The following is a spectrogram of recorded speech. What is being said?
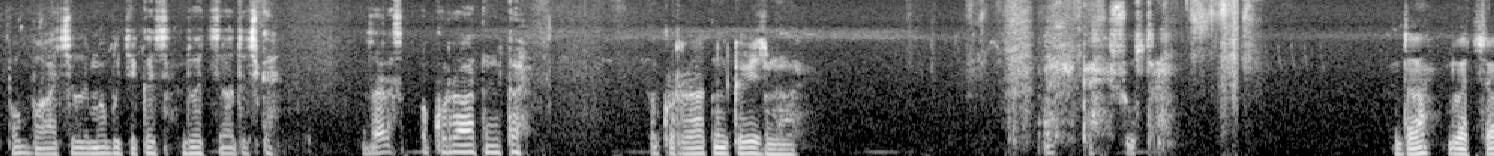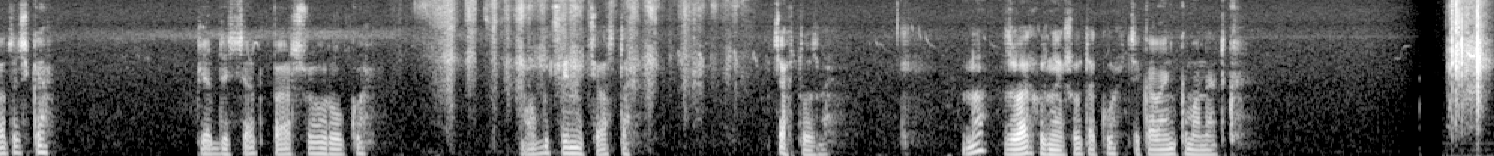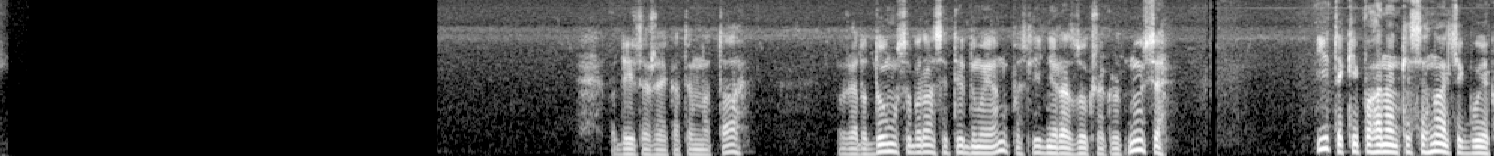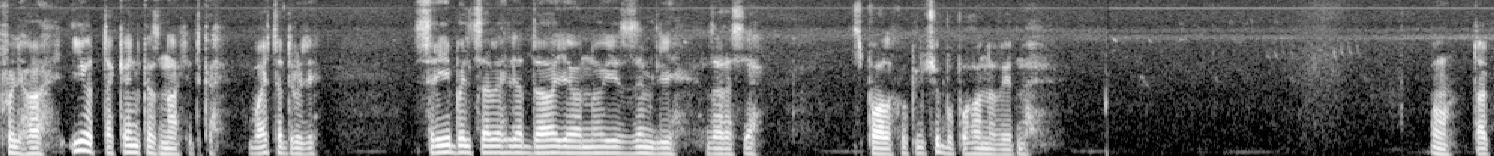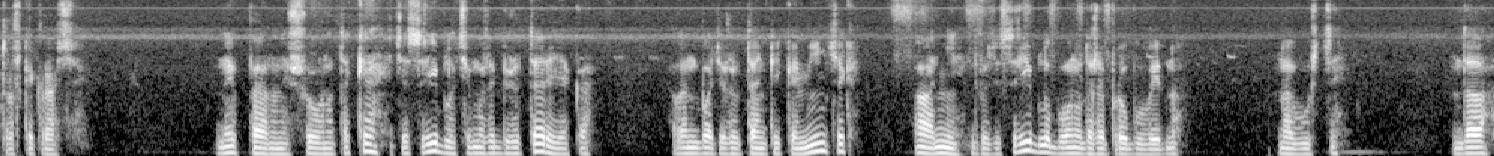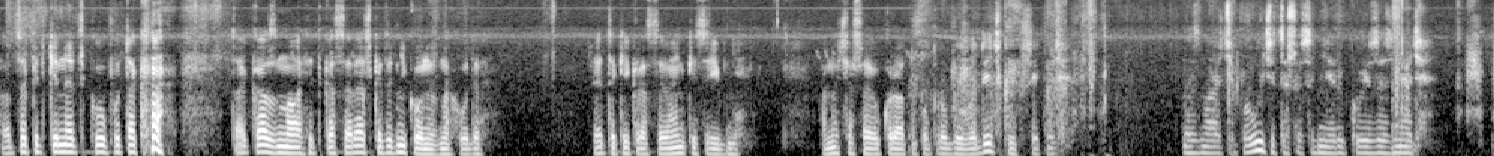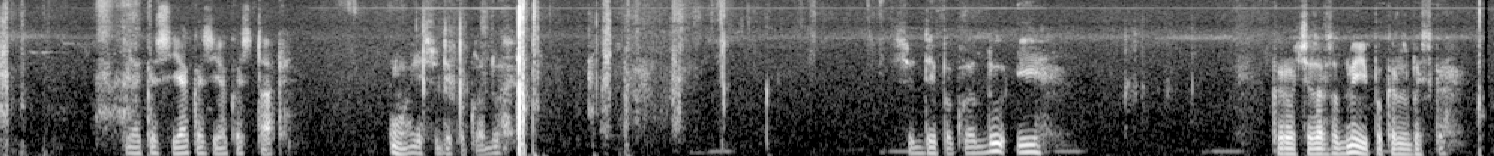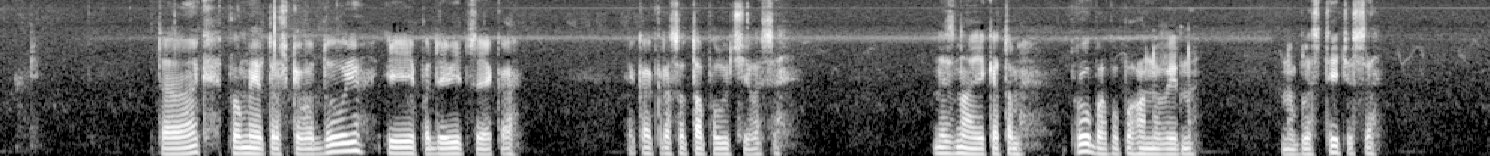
Побачили, мабуть, якась двадцяточка. Зараз акуратненько, акуратненько візьму. Яка шустра. Да, двадцяточка 51-го року. Мабуть, це не часто. Хоча хто знає. Ну, зверху знайшов таку цікавеньку монетку. Подивіться вже яка темнота. Вже додому собирався йти, думаю, ну останній разок ще. І такий поганенький сигнальчик був, як фольга. І от такенька знахідка. Бачите, друзі? Срібельце виглядає воно із землі. Зараз я спалах включу, бо погано видно. О, так трошки краще. Не впевнений, що воно таке, чи срібло, чи може біжутерія яка. Але не бачу жовтенький камінчик. А, ні, друзі, срібло, бо воно навіть пробу видно на вушці. Да, оце під кінець купу така, така знахідка. Сережка тут нікого не знаходив. Ще такі красивенькі срібні. А ну ще ще акуратно попробую водичкою пшикнути. Не знаю, чи вийде щось однією рукою зазняти. Якось, якось, якось так. О, я сюди покладу. Сюди покладу і... Коротше, зараз одмию і покажу зблизька. Так, помив трошки водою і подивіться, яка, яка красота вийшла. Не знаю, яка там проба, бо погано видно. Воно блистить усе.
